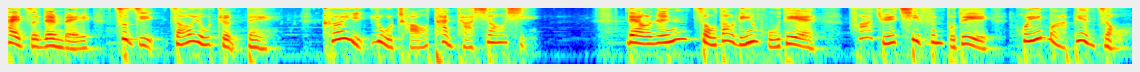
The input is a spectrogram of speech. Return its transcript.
太子认为自己早有准备，可以入朝探查消息。两人走到临湖殿，发觉气氛不对，回马便走。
